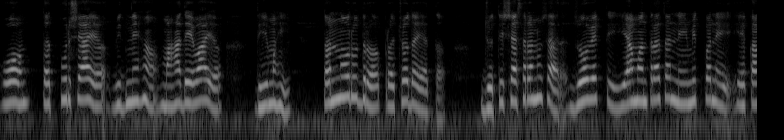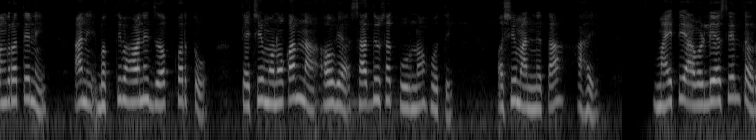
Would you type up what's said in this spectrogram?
ओम तत्पुरुषाय विज्ञेह महादेवाय धीमही तन्नो रुद्र प्रचोदयात. ज्योतिषशास्त्रानुसार जो व्यक्ती या मंत्राचा नियमितपणे एकाग्रतेने आणि भक्तिभावाने जप करतो त्याची मनोकामना अवघ्या सात दिवसात पूर्ण होते अशी मान्यता आहे. माहिती आवडली असेल तर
